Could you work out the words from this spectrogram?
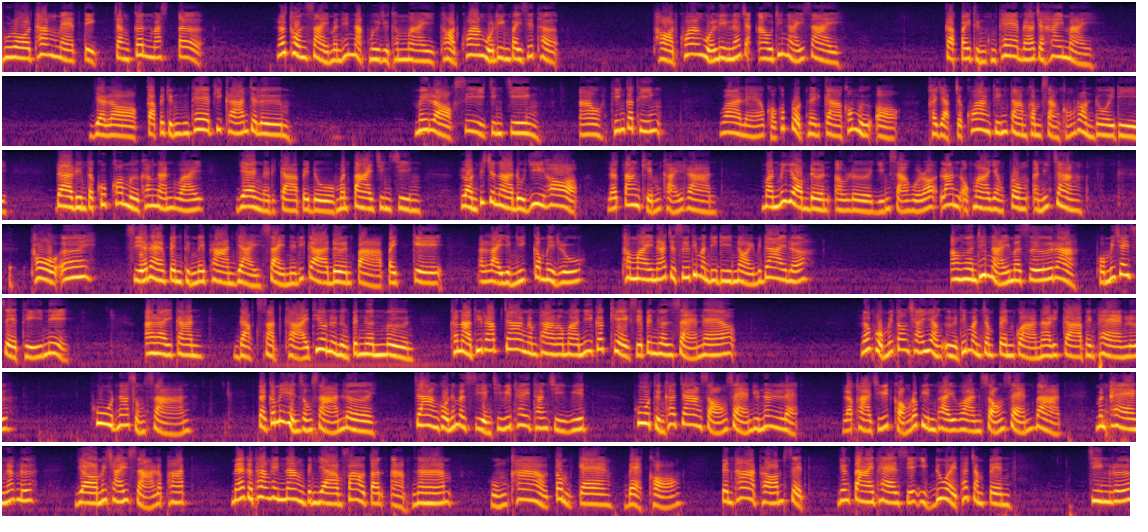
บูโรทั้งแมติก Jungle Master แล้วทนใส่มันให้หนักมืออยู่ทำไม ถอดขว้างหัวลิงไปเสียเถอะ ถอดขว้างหัวลิงแล้วจะเอาที่ไหนใส่ กลับไปถึงกรุงเทพแล้วจะให้ใหม่ อย่าหลอกกลับไปถึงกรุงเทพขี้คร้านจะลืม ไม่หลอกสิจริง ๆ เอาทิ้งก็ทิ้ง ว่าแล้วเขาก็ปลดนาฬิกาข้อมือออก ขยับจะคว้างทิ้งตามคำสั่งของรอนโดยดี ดารินตะคุบข้อมือข้างนั้นไว้ แย่งนาฬิกาไปดูมันตายจริง ๆ หล่อนพิจารณาดูยี่ห้อ แล้วตั้งเข็มไขราน มันไม่ยอมเดินเอาเลย หญิงสาวหัวเราะลั่นออกมาอย่างปรงอนิจจังโธ่เอ้ย เสียแรงเป็นถึงในพรานใหญ่ใส่นาฬิกาเดินป่าไปเก อะไรอย่างนี้ก็ไม่รู้ทำไมนะจะซื้อที่มันดีๆ หน่อยไม่ได้เหรอ เอาเงินที่ไหนมาซื้อล่ะ ผมไม่ใช่เศรษฐีนี่ อะไรกัน ดักสัตว์ขายเที่ยวหนึ่งหนึ่งเป็นเงินหมื่น ขณะที่รับจ้างนำทางเรามานี่ก็เคกเสียเป็นเงินแสนแล้ว แล้วผมไม่ต้องใช้อย่างอื่นที่มันจำเป็นกว่านาฬิกาแพงๆหรือ พูดน่าสงสาร แต่ก็ไม่เห็นสงสารเลย จ้างคนให้มาเสี่ยงชีวิตให้ทั้งชีวิต พูดถึงค่าจ้างสองแสนอยู่นั่นแหละราคาชีวิตของรพินภัยวันสองแสนบาท มันแพงนักหรือยอมไม่ใช้สารพัดแม้กระทั่งให้นั่งเป็นยามเฝ้าตอนอาบน้ำหุงข้าว ต้มแกง แบกของ เป็นทาสพร้อมเสร็จ ยังตายแทนเสียอีกด้วยถ้าจำเป็น จริงหรือ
